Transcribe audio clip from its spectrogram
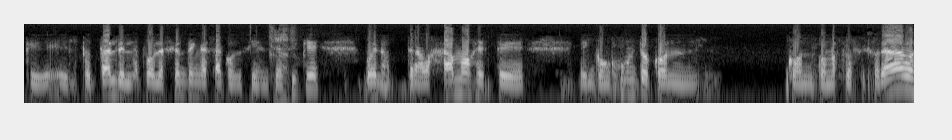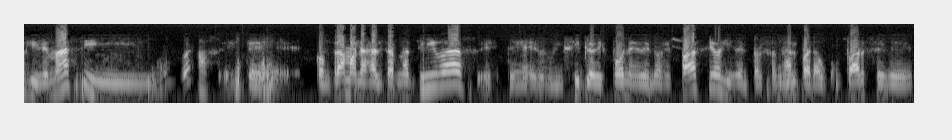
que el total de la población tenga esa conciencia. Así que, bueno, trabajamos este en conjunto con, con, los profesorados y demás y, bueno, este, encontramos las alternativas, este, el municipio dispone de los espacios y del personal para ocuparse de,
